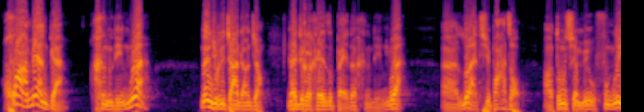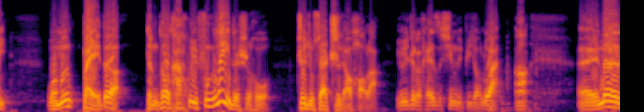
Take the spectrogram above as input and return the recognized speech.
画面感很凌乱。那你就跟家长讲，你看这个孩子摆的很凌乱，啊，乱七八糟啊，东西没有分类。我们摆的，等到他会分类的时候，这就算治疗好了。因为这个孩子心里比较乱啊，呃，那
